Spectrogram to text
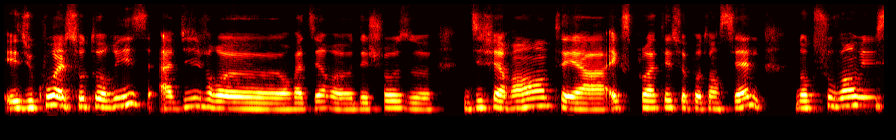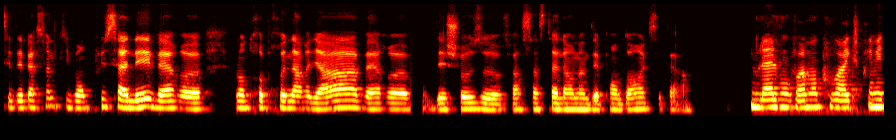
Et du coup, elle s'autorise à vivre, euh, on va dire, euh, des choses euh, différentes et à exploiter ce potentiel. Donc souvent, oui, c'est des personnes qui vont plus aller vers l'entrepreneuriat, vers des choses, enfin, s'installer en indépendant, etc. Là, elles vont vraiment pouvoir exprimer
